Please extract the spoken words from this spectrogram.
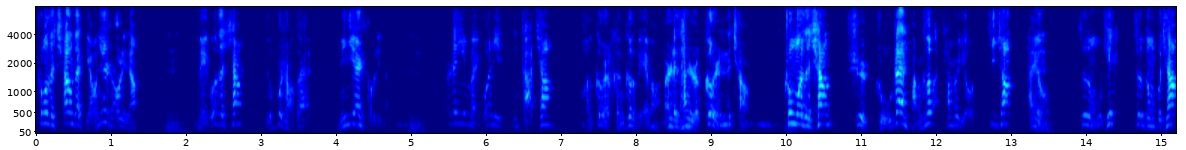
中国的枪在解放军手里呢，嗯美国的枪有不少在民间手里呢。嗯而且你美国你你打枪很个很个别嘛，而且它是个人的枪，中国的枪是主战坦克，他们有机枪，还有自动武器、自动步枪。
